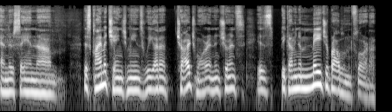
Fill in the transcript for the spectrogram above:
And they're saying um, this climate change means we got to charge more, and insurance is becoming a major problem in Florida.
